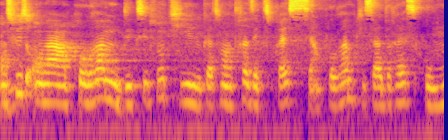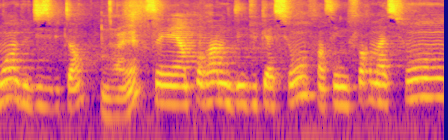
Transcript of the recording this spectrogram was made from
Ensuite, on a un programme d'exception qui est le 93 Express. C'est un programme qui s'adresse aux moins de 18 ans. C'est un programme d'éducation. Enfin, c'est une formation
